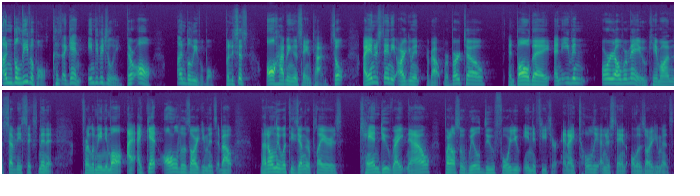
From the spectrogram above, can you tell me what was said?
unbelievable, because again, individually, they're all unbelievable, but it's just all happening at the same time. So I understand the argument about Roberto and Balde and even Oriol Romeu, who came on in the 76th minute for Lamine Yamal. I, I get all of those arguments about not only what these younger players can do right now, but also will do for you in the future. And I totally understand all those arguments.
